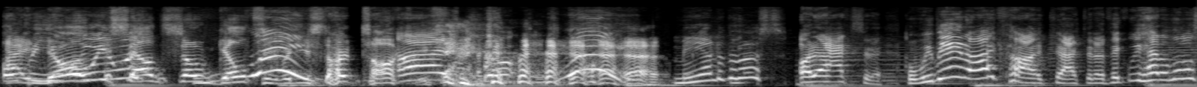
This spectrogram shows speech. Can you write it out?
I Oh, know you always were- sound so guilty when you start talking. I. Me under the bus? on accident, but we made eye contact, and I think we had a little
